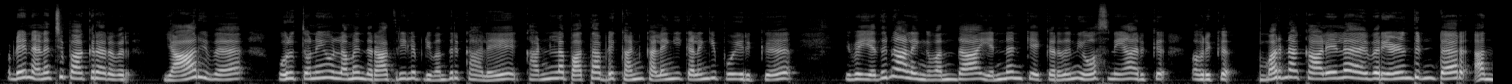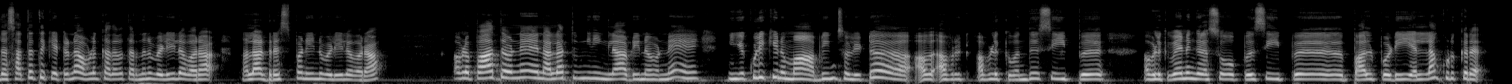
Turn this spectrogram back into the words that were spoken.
அப்படியே நினச்சி பார்க்குறார் அவர். யார் இவ? ஒரு துணையும் இல்லாமல் இந்த ராத்திரியில் இப்படி வந்திருக்காளே. கண்ணில் பார்த்தா அப்படியே கண் கலங்கி கலங்கி போயிருக்கு. இவ எதனால் இங்கே வந்தா? என்னன்னு கேட்குறதுன்னு யோசனையாக இருக்குது அவருக்கு மறுநாள் காலையில் இவர் எழுந்துட்டார். அந்த சத்தத்தை கேட்டோன்னே அவளும் கதவை திறந்துன்னு வெளியில் வரா. நல்லா ட்ரெஸ் பண்ணின்னு வெளியில் வரா. அவளை பார்த்தோடனே நல்லா தூங்கினீங்களா? அப்படின்னோடனே நீங்கள் குளிக்கணுமா? அப்படின்னு சொல்லிட்டு அவ அவருக்கு அவளுக்கு வந்து சீப்பு அவளுக்கு வேணுங்கிற சோப்பு சீப்பு பால் பொடி எல்லாம் கொடுக்குற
